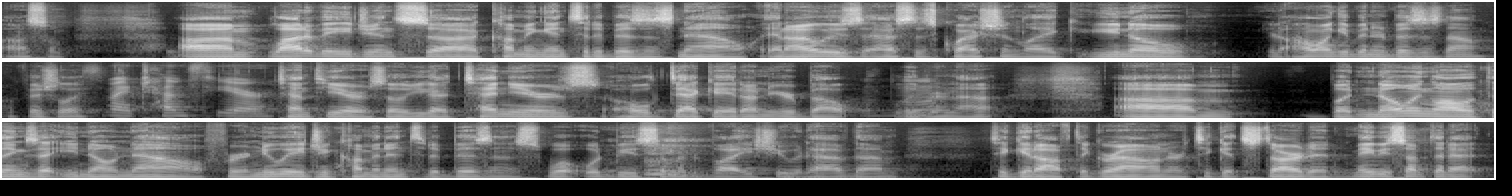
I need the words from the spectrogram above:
awesome. Um, a lot of agents uh, coming into the business now, and I always ask this question: like, you know, you know, how long you been in business now officially? It's my tenth year. Tenth year. So you got ten years, a whole decade under your belt. Believe it or not. Um, but knowing all the things that you know now, for a new agent coming into the business, what would be some advice you would have them to get off the ground or to get started? Maybe something that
